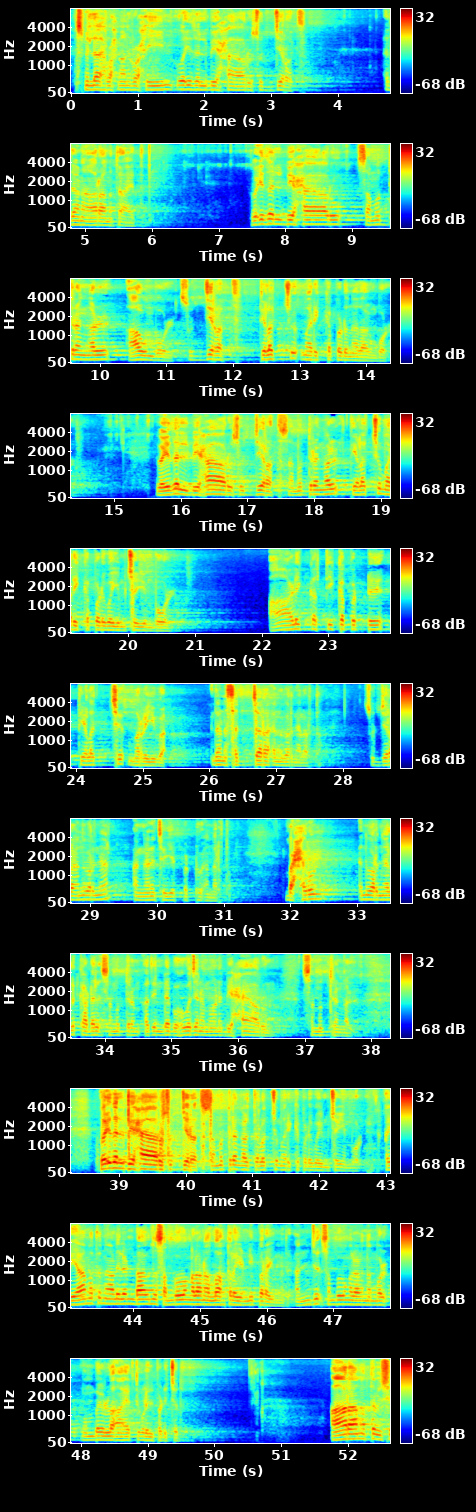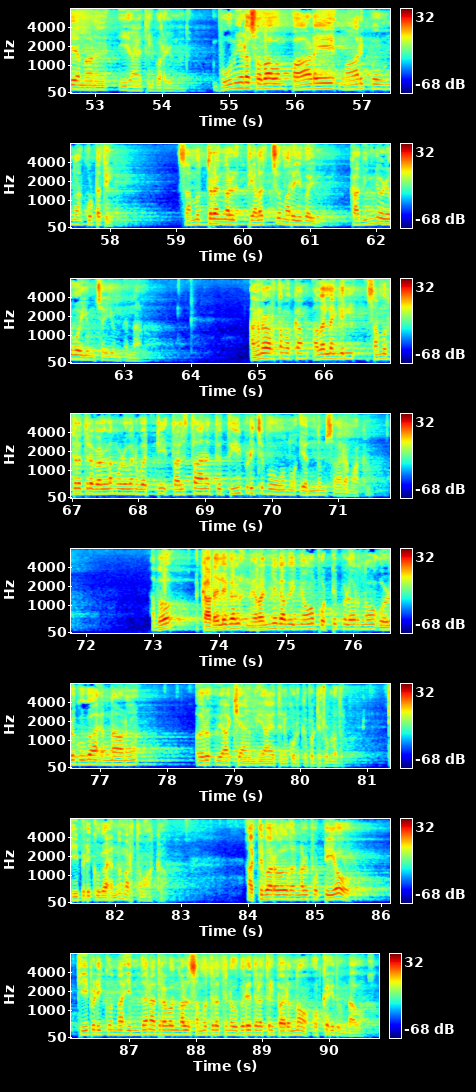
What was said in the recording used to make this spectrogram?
ബിസ്മില്ലാഹി റഹ്മാൻ റഹീം വഇദൽ ബിഹാറു സുജ്ജിറത്ത് ഇതാണ് ആറാമത്തെ ആയത്ത്. വൈതൽ ബിഹാറു സമുദ്രങ്ങൾ ആവുമ്പോൾ സുജിറത്ത് തിളച്ചു മരിക്കപ്പെടുന്നതാകുമ്പോൾ വൈതൽ ബിഹാറു സുജിറത്ത് സമുദ്രങ്ങൾ തിളച്ചു മറിക്കപ്പെടുകയും ചെയ്യുമ്പോൾ ആളിക്കത്തിക്കപ്പെട്ട് തിളച്ച് മറിയുക. ഇതാണ് സജ്ജറ എന്ന് പറഞ്ഞാൽ അർത്ഥം. സുജ്ജറ എന്ന് പറഞ്ഞാൽ അങ്ങനെ ചെയ്യപ്പെട്ടു എന്നർത്ഥം. ബഹറുൻ എന്ന് പറഞ്ഞാൽ കടൽ സമുദ്രം അതിന്റെ ബഹുവചനമാണ് ബിഹാറുൻ സമുദ്രങ്ങൾ. വൈതൽ ബിഹാർ സുജിറത്ത് സമുദ്രങ്ങൾ തിളച്ചു മറിക്കപ്പെടുകയും ചെയ്യുമ്പോൾ. കയ്യാമത്ത് നാളിലുണ്ടാകുന്ന സംഭവങ്ങളാണ് അള്ളാഹു തല എണ്ണിപ്പറയുന്നത് അഞ്ച് സംഭവങ്ങളാണ് നമ്മൾ മുമ്പെയുള്ള ആയത്തുകളിൽ പഠിച്ചത്. ആറാമത്തെ വിഷയമാണ് ഈ ആയത്തിൽ പറയുന്നത്. ഭൂമിയുടെ സ്വഭാവം പാടെ മാറിപ്പോകുന്ന കൂട്ടത്തിൽ സമുദ്രങ്ങൾ തിളച്ചു മറിയുകയും കവിഞ്ഞൊഴുകുകയും ചെയ്യും എന്നാണ്. അങ്ങനെ അർത്ഥം വെക്കാം അതല്ലെങ്കിൽ സമുദ്രത്തിലെ വെള്ളം മുഴുവൻ വറ്റി തൽസ്ഥാനത്ത് തീ പിടിച്ചു പോകുന്നു എന്നും സാരമാക്കാം. അപ്പോൾ കടലുകൾ നിറഞ്ഞു കവിഞ്ഞോ പൊട്ടിപ്പിളർന്നോ ഒഴുകുക എന്നാണ് ഒരു വ്യാഖ്യാനം ഈ ആയത്തിന് കൊടുക്കപ്പെട്ടിട്ടുള്ളത്. തീ പിടിക്കുക എന്നും അർത്ഥമാക്കാം. അഗ്നിപർവതങ്ങൾ പൊട്ടിയോ തീ പിടിക്കുന്ന ഇന്ധനദ്രവങ്ങൾ സമുദ്രത്തിന്റെ ഉപരിതലത്തിൽ പരന്നോ ഒക്കെ ഇതുണ്ടാവാം.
